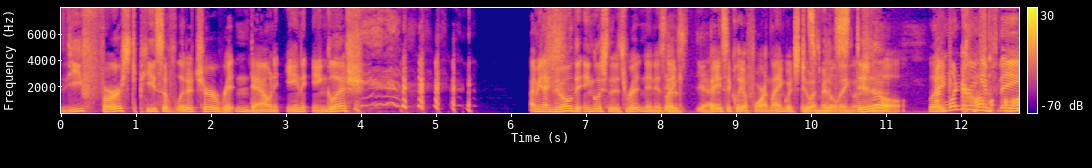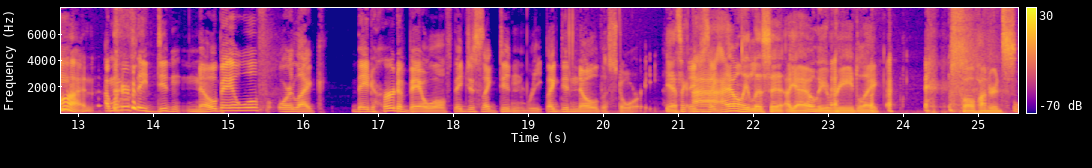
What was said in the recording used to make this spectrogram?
the first piece of literature written down in English. I mean, I know the English that it's written in is like Is- yeah. basically a foreign language to It's us, Middle but English, still, like, I'm wondering if they. on. I wonder if they didn't know Beowulf or like they'd heard of Beowulf. They just like didn't read, like didn't know the story. Yeah, it's like, just, like- I only listen. uh, yeah, I only read like 1200s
